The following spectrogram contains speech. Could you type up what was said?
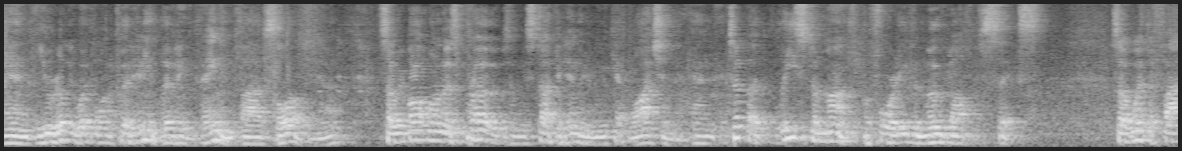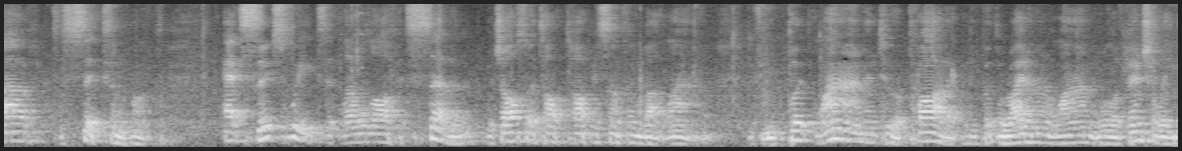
And you really wouldn't want to put any living thing in five soil, you know? So we bought one of those probes and we stuck it in there and we kept watching it. And it took at least a month before it even moved off of six. So it went to five to six in a month. At six weeks, it leveled off at seven, which also taught, taught me something about lime. If you put lime into a product and you put the right amount of lime, it will eventually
